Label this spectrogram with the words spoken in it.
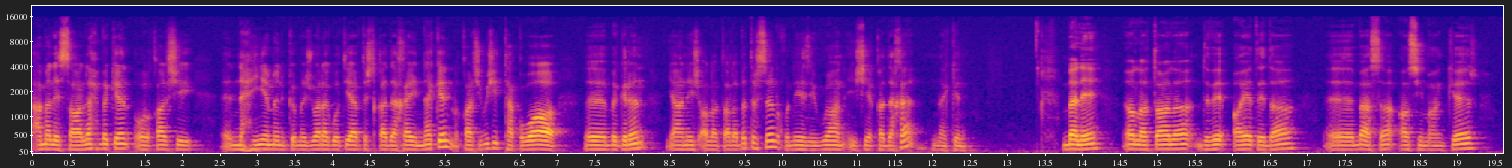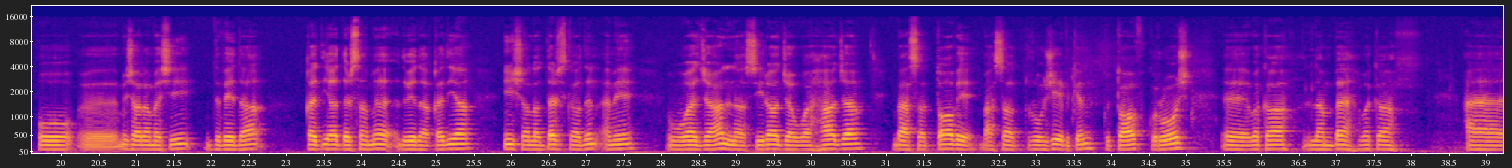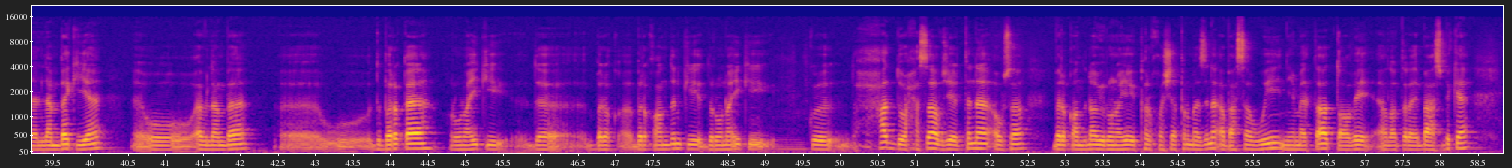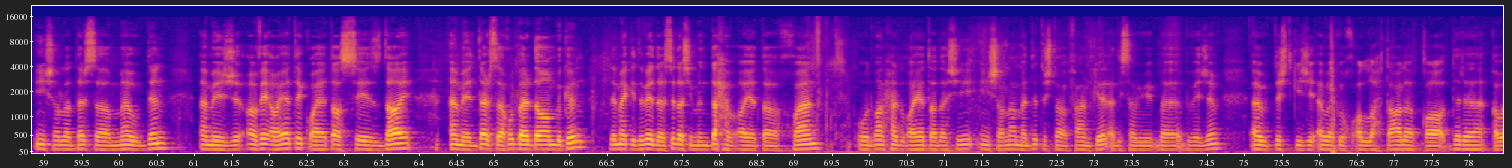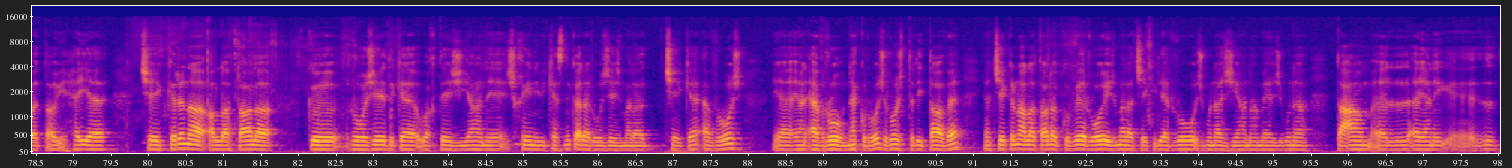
عمل صالح بكن والقارشي نهي من كمجورة قلت يا بتشت قدخي نكن القارشي بشي تقوى بقرن يعني إيش الله تعالى بترسن خنيزي وان إيشي قدخه نكن بله الله تعالى دوي آيات دا باسا آسيمان كر و مجارة مشي دوي دا قديا درسامه دويدا قديا إن شاء الله درس كادن أمي وجعلنا سراجا وهاجا بحثا طاوة بحثا روجي بكن كتاف كروج وكا لمبه وكا لمبكية و اف لمبه دبرقه رونایی کی د برق برقاندن کی درونایی کی حد و حساب جرتنا اوسا برقاندناوی رونایی پر خوشه پر مزنه ابحثا وی نعمتا تاوی الله تعالی بحث بکه. انشالله درس مودن امیج اوی آیتک آیتا سیزدای. امی درس خود بردوام بکن دمکی دوی درسی داشی من ده آیتا خوان و دوان هر دو آیتا داشی انشالله مده تشتا فهم کر ادیسا بویجم او تشت کیجی او اکوخ الله تعالی قادره قوتاوی هیا چه کرنا الله تعالی که روژه دکه وقت جیانه شخینی بی کس نکاره روژه مرا چه که او روژ يعني افرو نك روج روج تري طاوه يعني تشكرنا الله تعالى كوفي روج مالا تشكريا روج بنا جيانا ما جبنا طعام يعني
